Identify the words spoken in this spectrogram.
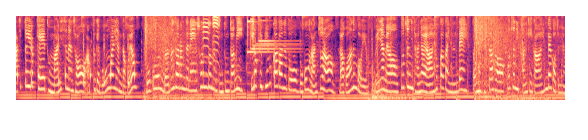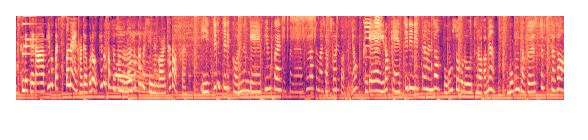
아직도 이렇게 돈 많이 쓰면서 아프게 모공 관리한다고요? 모공 넓은 사람들의 소름 돋는 공통점이 이렇게 피부과 다녀도 모공은 안 줄어 라고 하는 거예요. 왜냐면 꾸준히 다녀야 효과가 있는데 너무 비싸서 꾸준히 다니기가 힘들거든요. 근데 제가 피부과 10분의 1 가격으로 피부과 수준으로 효과 볼 수 있는 걸 찾아왔어요. 이 찌릿찌릿 거리는 게 피부과에서 쓰는 플라즈마샵 소리거든요. 그게 이렇게 찌릿찌릿하면서 모공 속으로 들어가면 모공 벽을 수축시켜서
